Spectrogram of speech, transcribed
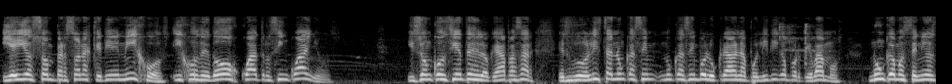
Y ellos son personas que tienen hijos, hijos de 2, 4, 5 años. Y son conscientes de lo que va a pasar. El futbolista nunca se, nunca se ha involucrado en la política porque, vamos, nunca hemos tenido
